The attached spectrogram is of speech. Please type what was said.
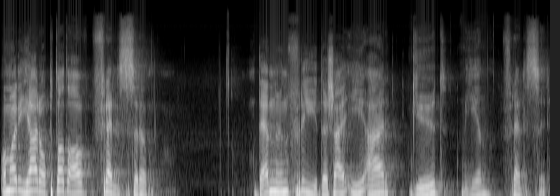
Og Maria er opptatt av Frelseren. Den hun fryder seg i, er Gud, min frelser.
